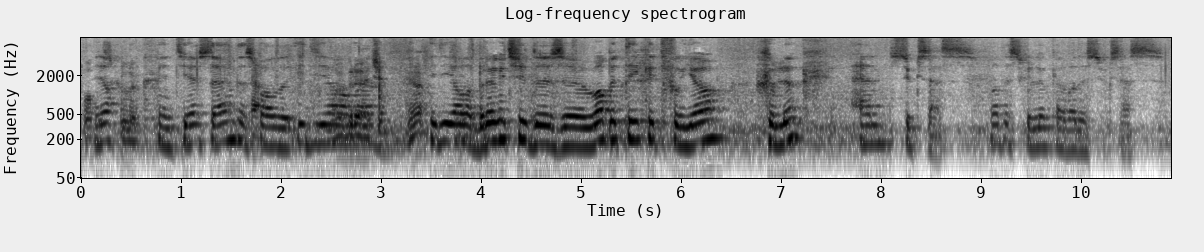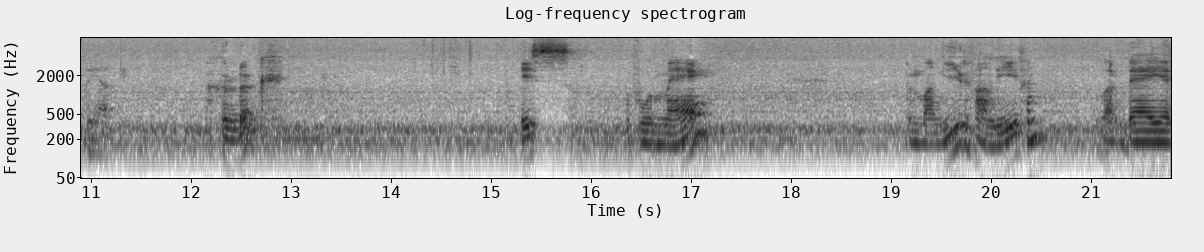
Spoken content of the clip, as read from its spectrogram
wat is Ja, geluk? ik vind het juist zeggen, dat is Ja. wel de ideale, bruggetje. Ja. ideale bruggetje. Dus eh, wat betekent voor jou geluk en succes? Wat is geluk en wat is succes voor jou? Geluk is voor mij een manier van leven waarbij je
